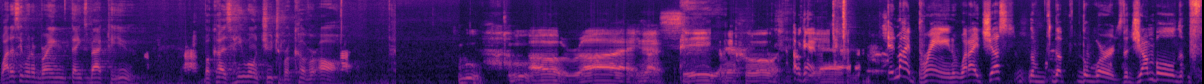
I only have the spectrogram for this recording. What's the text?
Why does He want to bring things back to you? Because He wants you to recover all. Ooh. Ooh. Oh, right. I see. Of course. Okay. Yeah. In my brain, what I just the the the words, the jumbled, f-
